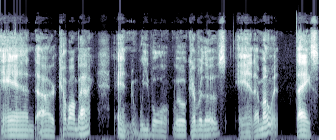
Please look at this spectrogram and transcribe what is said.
and uh, come on back and we will we will cover those in a moment. Thanks.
